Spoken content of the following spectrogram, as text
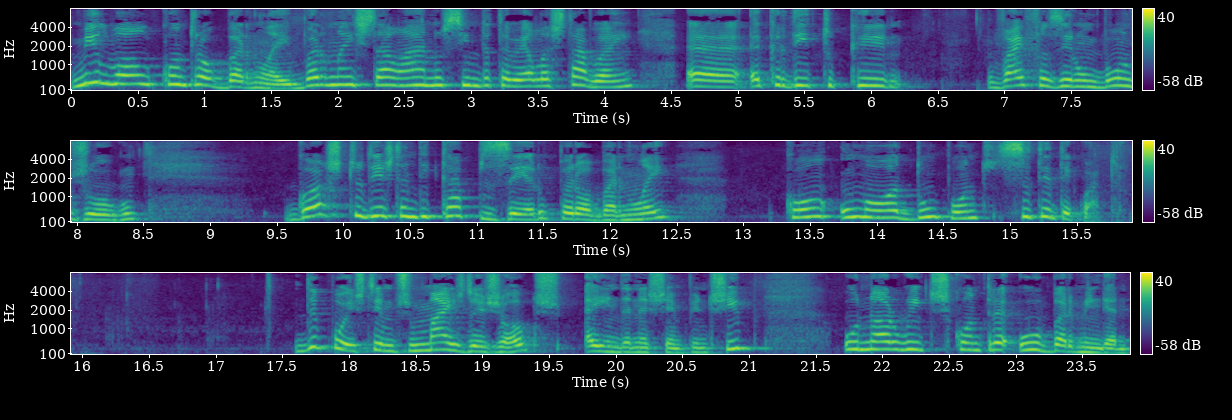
Millwall contra o Burnley. Burnley está lá no cimo da tabela, está bem. Uh, acredito que vai fazer um bom jogo. Gosto deste handicap zero para o Burnley com uma odd de 1.74. Depois temos mais dois jogos, ainda na Championship o Norwich contra o Birmingham.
